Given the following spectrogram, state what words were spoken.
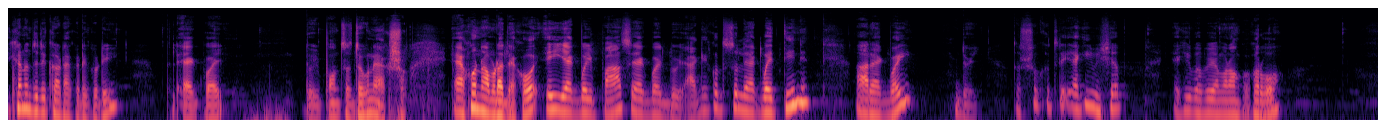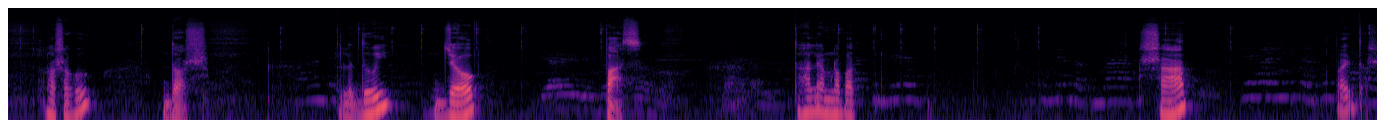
এখানে যদি কাটাকাটি করি, তাহলে এক বাই দুই, পঞ্চাশ যখন একশো। এখন আমরা দেখো, এই এক বাই পাঁচ, এক বাই দুই, আগে কত ছিল? এক বাই তিন আর এক বাই দুই। তো সেক্ষেত্রে একই হিসাব, একইভাবে আমরা অঙ্ক করব। লসাগু দশ। তাহলে দুই যোগ পাঁচ। তাহলে আমরা সাত বাই দশ।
